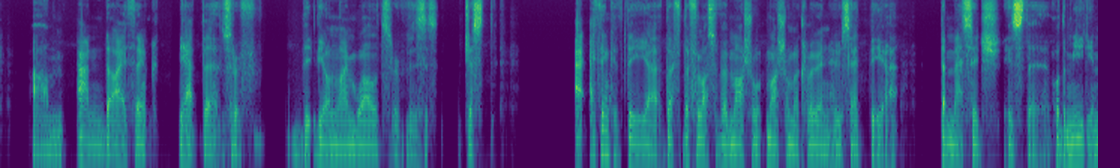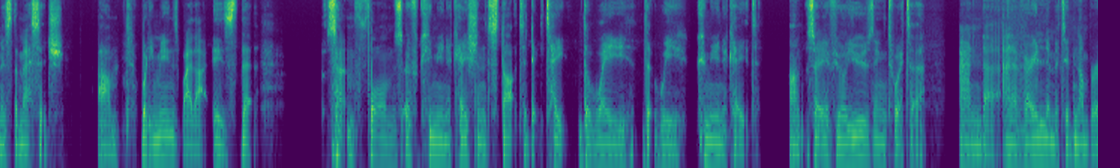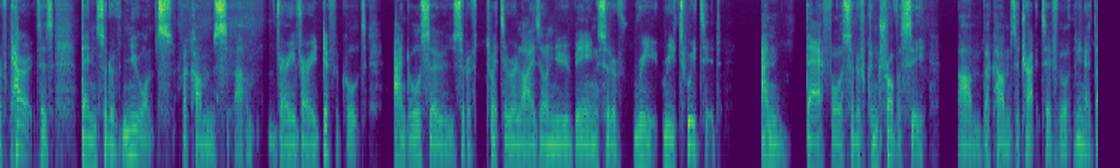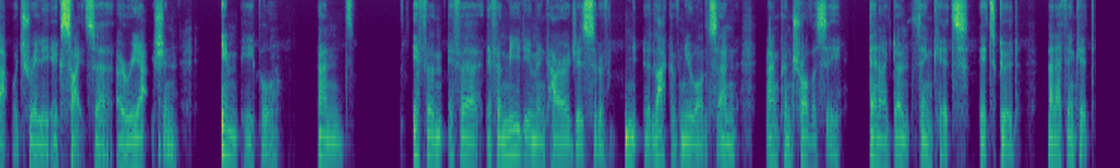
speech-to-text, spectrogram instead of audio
Um, and I think yeah, the sort of the, the online world sort of is just. I, I think of the, uh, the the philosopher Marshall Marshall McLuhan who said the uh, the message is the or the medium is the message. Um, what he means by that is that certain forms of communication start to dictate the way that we communicate. Um, so if you're using Twitter and uh, and a very limited number of characters, then sort of nuance becomes um, very very difficult. And also, sort of Twitter relies on you being sort of re- retweeted, and therefore, sort of controversy um, becomes attractive. You know that which really excites a, a reaction in people, and if a if a if a medium encourages sort of lack of nuance and and controversy, then I don't think it's it's good. And I think it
